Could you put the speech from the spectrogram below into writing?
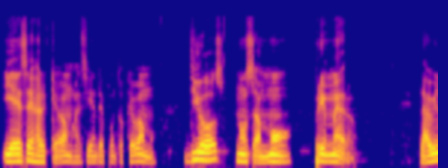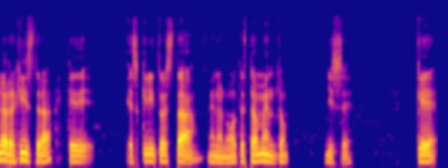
Y ese es al que vamos, al siguiente punto que vamos. Dios nos amó primero. La Biblia registra que escrito está en el Nuevo Testamento, dice que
